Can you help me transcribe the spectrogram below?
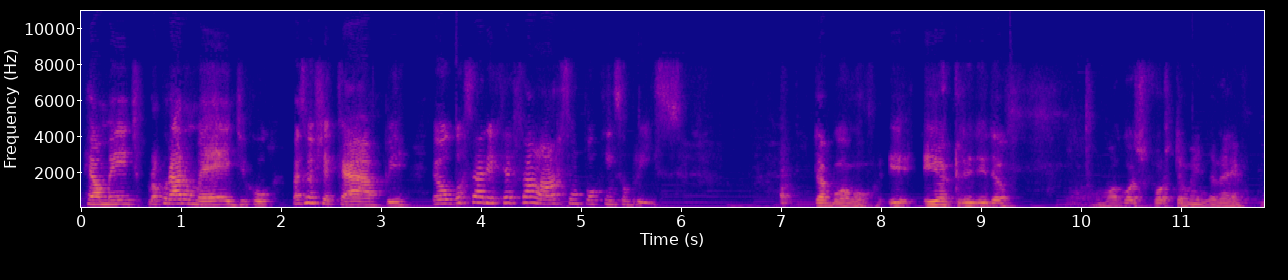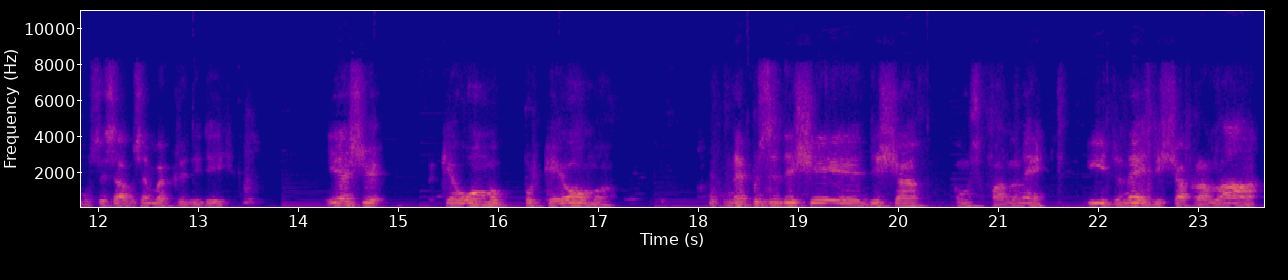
realmente procurar um médico, fazer um check-up. Eu gostaria que falasse um pouquinho sobre isso. Tá bom. E, e acredita, uma coisa fortemente, né? Você sabe, sempre acreditei. E acho que o homem, porque é homem, não é para deixar, deixar, como se fala, né? Ir, né? Deixar para lá.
